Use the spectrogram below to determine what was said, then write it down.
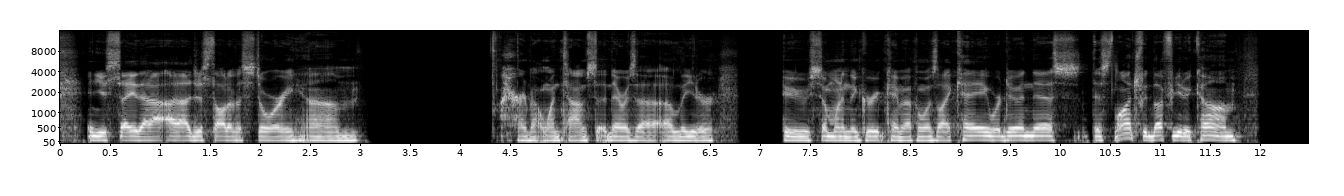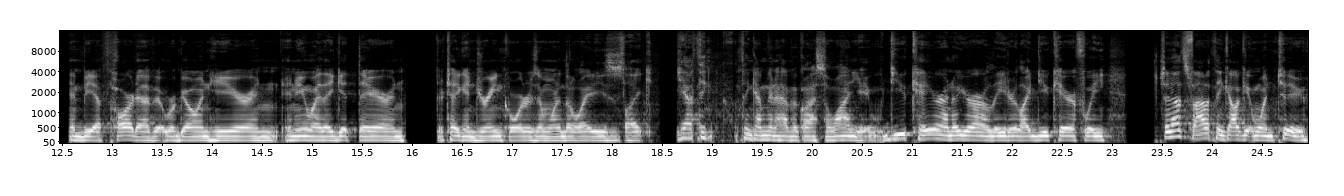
and you say that, I, I just thought of a story. Um, I heard about one time. So there was a, a leader who someone in the group came up and was like, "Hey, we're doing this this lunch. We'd love for you to come and be a part of it. We're going here." And, and anyway, they get there and they're taking drink orders, and one of the ladies is like, "Yeah, I think I think I'm gonna have a glass of wine. Do you care? I know you're our leader. Like, do you care if we?" So that's fine. I think I'll get one too.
